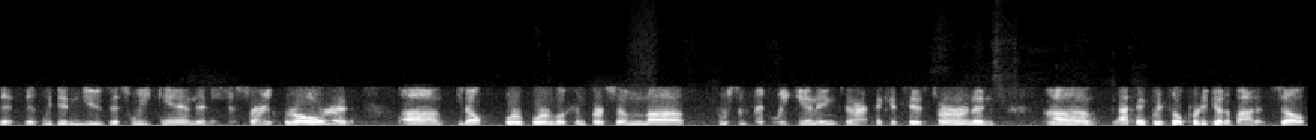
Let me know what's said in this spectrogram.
that, that we didn't use this weekend, and he's a strength thrower, and um, you know we're we're looking for some uh, for some big week innings, and I think it's his turn, and um, I think we feel pretty good about it. So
